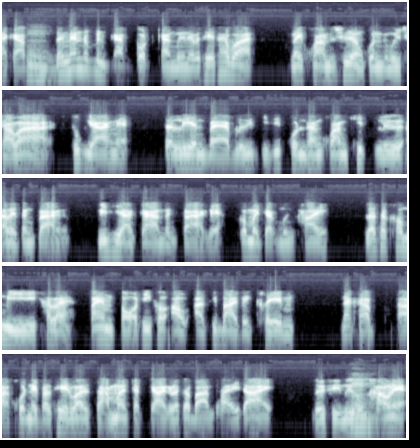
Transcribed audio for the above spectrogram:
นะครับอืมดังนั้นต้องเป็นการกดการเมืองในประเทศถ้าว่าในความเชื่อของคนกัมพูชาว่าทุกอย่างเนี่ย จะเรียนแบบหรืออิทธิพลทางความคิดหรืออะไรต่างๆ วิทยาการต่างๆ เนี่ย ก็มาจากเมืองไทย แล้วถ้าเขามีอะไรแต้มต่อที่เขาเอาอธิบายไปเคลมนะครับอ่าคนในประเทศว่าสามารถจัดการกับรัฐบาลไทยได้ โดยฝีมือของเขาเนี่ย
